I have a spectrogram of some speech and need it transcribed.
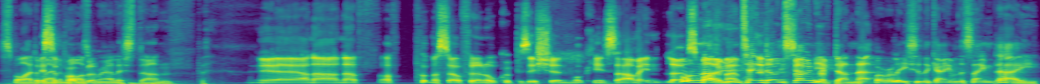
Spider-Man and Miles. Morales done. Yeah, I know, and I've, I've put myself in an awkward position. What can you say? I mean, look, Oh no, Spider-Man- Nintendo and Sony have done that by releasing the game on the same day.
